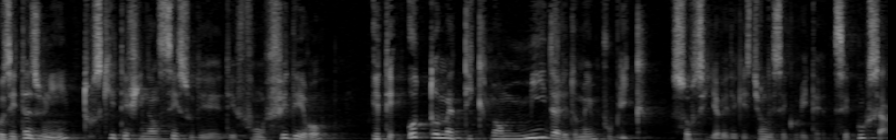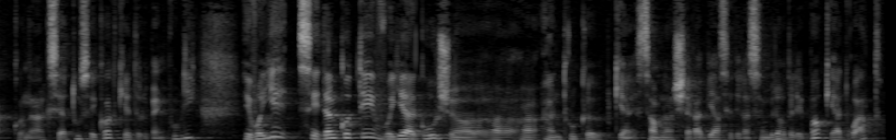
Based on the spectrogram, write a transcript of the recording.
aux États-Unis, tout ce qui était financé sous des, fonds fédéraux était automatiquement mis dans le domaine public, sauf s'il y avait des questions de sécurité. C'est pour ça qu'on a accès à tous ces codes qui est dans le domaine public. Et voyez, c'est d'un côté, vous voyez à gauche un, truc qui semble un charabia, c'est de l'assembleur de l'époque, et à droite,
